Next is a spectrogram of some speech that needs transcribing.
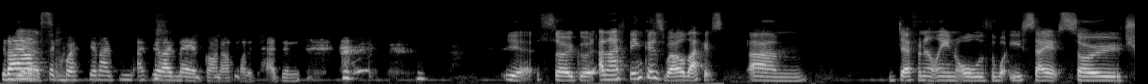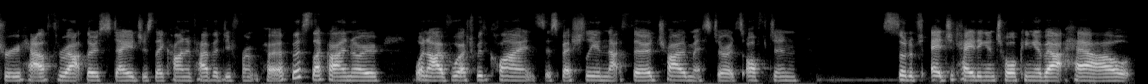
Did I yes. answer the question? I, I feel I may have gone off on a tangent. yeah, so good. And I think as well, like it's um, definitely in all of the what you say, it's so true how throughout those stages they kind of have a different purpose. Like I know when I've worked with clients, especially in that third trimester, it's often sort of educating and talking about how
